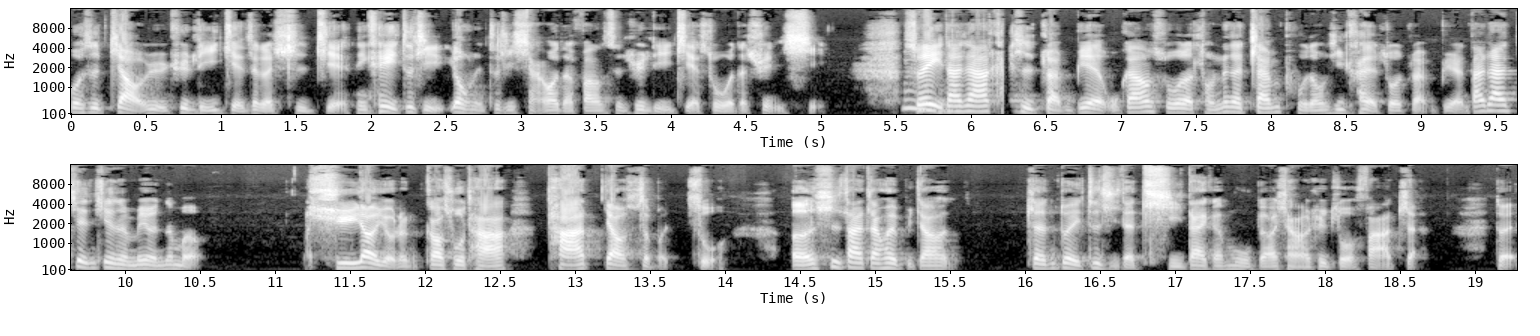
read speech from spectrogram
或是教育去理解这个世界，你可以自己用你自己想要的方式去理解所有的讯息。所以嗯大家开始转变，我刚刚说了，从那个占卜东西开始做转变，大家渐渐的没有那么需要有人告诉他他要怎么做，而是大家会比较针对自己的期待跟目标想要去做发展。对，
